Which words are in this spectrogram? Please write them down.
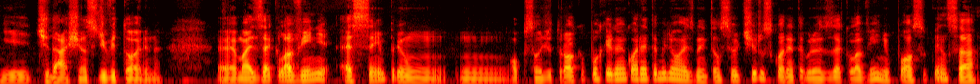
e te dar a chance de vitória, né? É, mas Zach Lavine é sempre um, um, opção de troca porque ganha 40 milhões, né? Então, se eu tiro os 40 milhões do Zach Lavine, eu posso pensar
